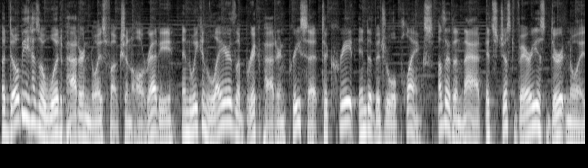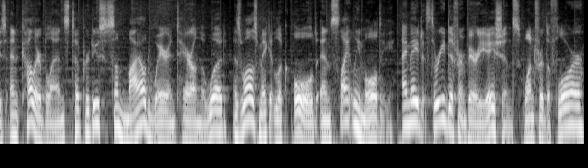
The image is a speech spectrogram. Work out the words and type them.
Adobe has a wood pattern noise function already, and we can layer the brick pattern preset to create individual planks. Other than that, it's just various dirt noise and color blends to produce some mild wear and tear on the wood, as well as make it look old and slightly moldy. I made three different variations, one for the floor,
